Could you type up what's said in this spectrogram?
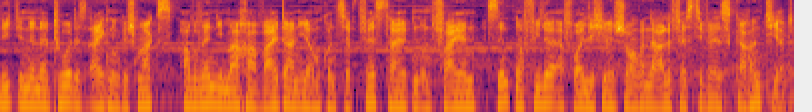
liegt in der Natur des eigenen Geschmacks, aber wenn die Macher weiter an ihrem Konzept festhalten und feilen, sind noch viele erfreuliche genrenale Festivals garantiert.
